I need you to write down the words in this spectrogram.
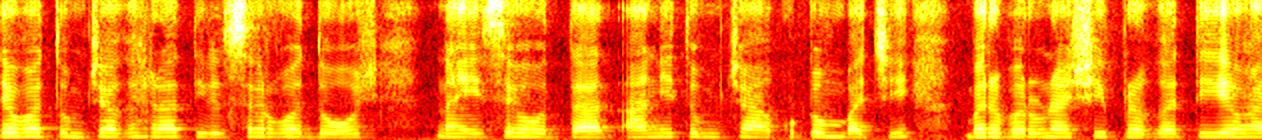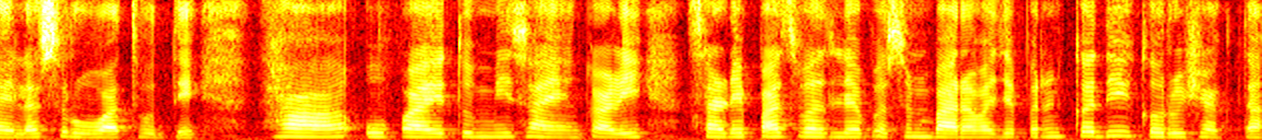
तेव्हा तुमच्या घरातील सर्व दोष नाहीसे होतात आणि तुमच्या कुटुंबाची भरभरून अशी प्रगती व्हायला सुरुवात होते. हा उपाय तुम्ही सायंकाळी साडेपाच वाजल्यापासून बारा वाजेपर्यंत कधीही करू शकता.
